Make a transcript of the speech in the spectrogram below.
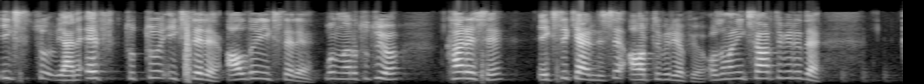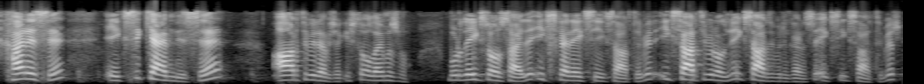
x yani f tuttuğu x'leri, aldığı x'leri bunları tutuyor. Karesi eksi kendisi artı 1 yapıyor. O zaman x artı 1'i de karesi eksi kendisi artı 1 yapacak. İşte olayımız bu. Burada x olsaydı x kare eksi x artı 1. x artı 1 olunca x artı 1'in karesi eksi x artı 1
